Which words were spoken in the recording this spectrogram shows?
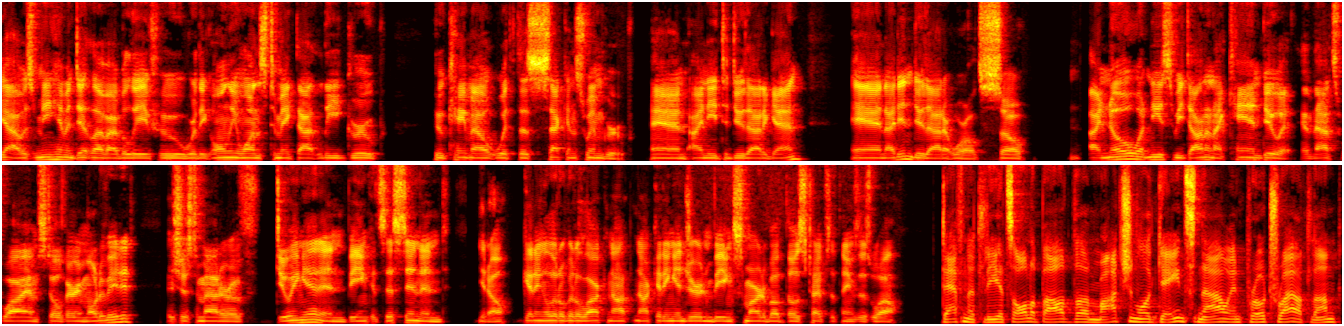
yeah, it was me, him, and Ditlev, I believe, who were the only ones to make that lead group who came out with the second swim group. And I need to do that again. And I didn't do that at Worlds. So I know what needs to be done and I can do it. And that's why I'm still very motivated. It's just a matter of doing it and being consistent and, you know, getting a little bit of luck, not not getting injured and being smart about those types of things as well. Definitely. It's all about the marginal gains now in pro triathlon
